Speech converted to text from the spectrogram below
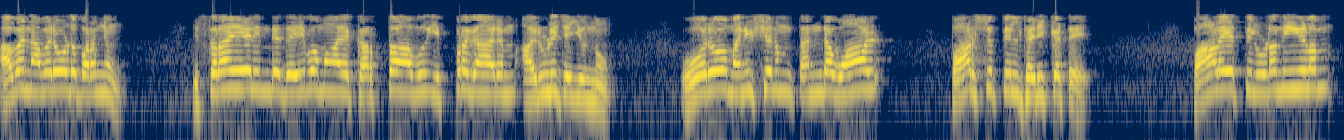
അവൻ അവരോട് പറഞ്ഞു ഇസ്രായേലിന്റെ ദൈവമായ കർത്താവ് ഇപ്രകാരം അരുളി ചെയ്യുന്നു. ഓരോ മനുഷ്യനും തന്റെ വാൾ പാർശ്വത്തിൽ ധരിക്കട്ടെ. പാളയത്തിലുടനീളം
